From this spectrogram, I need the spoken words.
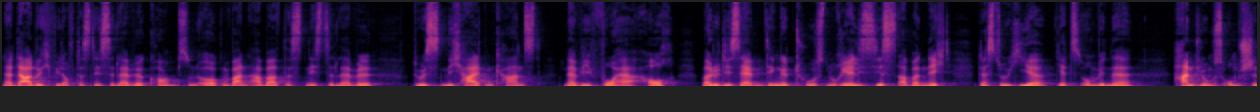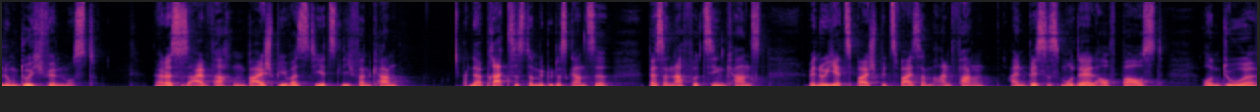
na, dadurch wieder auf das nächste Level kommst und irgendwann aber das nächste Level du es nicht halten kannst, na, wie vorher auch, weil du dieselben Dinge tust, du realisierst aber nicht, dass du hier jetzt irgendwie eine Handlungsumstellung durchführen musst. Ja, das ist einfach ein Beispiel, was ich dir jetzt liefern kann in der Praxis, damit du das Ganze besser nachvollziehen kannst. Wenn du jetzt beispielsweise am Anfang ein Businessmodell aufbaust, und du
